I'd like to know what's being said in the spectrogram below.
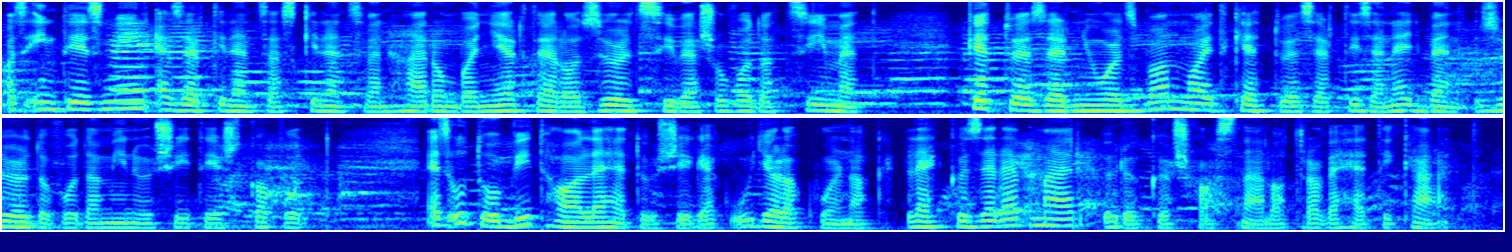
Az intézmény 1993-ban nyerte el a Zöld Szíves Óvoda címet, 2008-ban, majd 2011-ben zöld óvoda minősítést kapott. Ez utóbbit, ha a lehetőségek úgy alakulnak, legközelebb már örökös használatra vehetik át.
